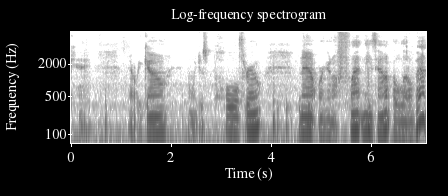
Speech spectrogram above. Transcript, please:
Okay, there we go. And we just pull through. Now we're to flatten these out a little bit.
